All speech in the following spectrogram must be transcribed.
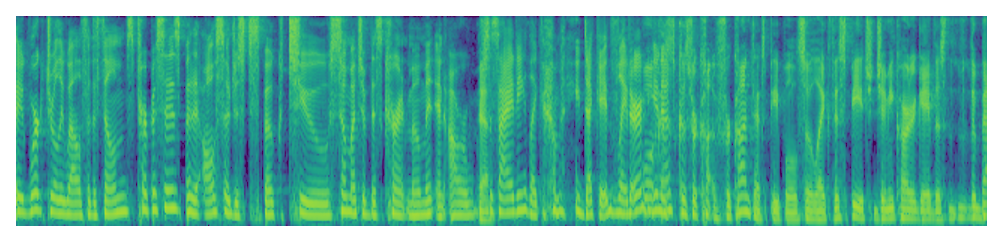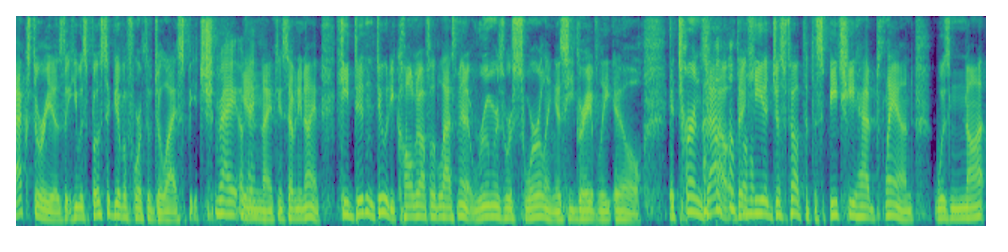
it worked really well for the film's purposes, but it also just spoke to so much of this current moment in our Yeah. society. Like how many decades later, Well, you know? because for for context, people. So, like this speech, Jimmy Carter gave this. The backstory is that he was supposed to give a Fourth of July speech, Right, okay. in 1979. He didn't do it. He called it off at the last minute. Rumors were swirling. Is he gravely ill? It turns out that oh. he had just felt that the speech he had planned was not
